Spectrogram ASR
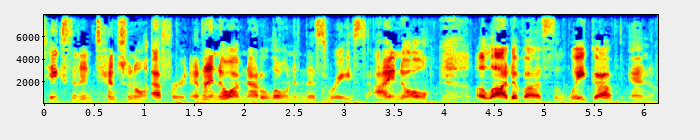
takes an intentional effort. And I know I'm not alone in this race. I know a lot of us wake up and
